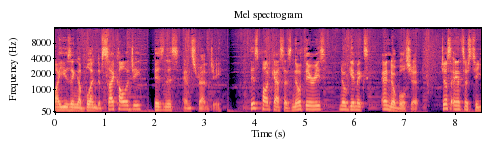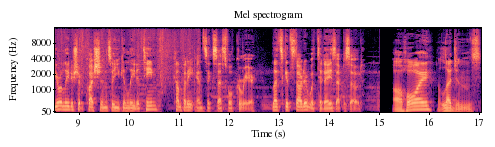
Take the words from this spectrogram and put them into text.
by using a blend of psychology, business, and strategy. This podcast has no theories, no gimmicks, and no bullshit. Just answers to your leadership questions so you can lead a team, company, and successful career. Let's get started with today's episode. Ahoy, legends.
